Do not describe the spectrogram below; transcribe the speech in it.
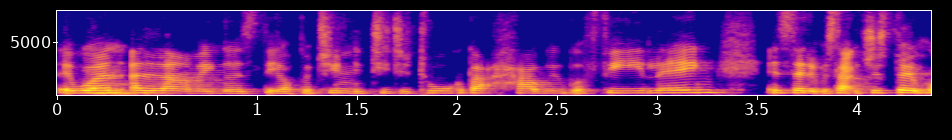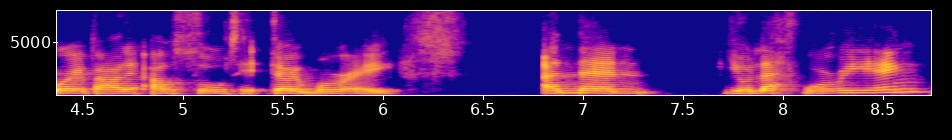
They weren't mm. allowing us the opportunity to talk about how we were feeling. Instead, it was like, just don't worry about it. I'll sort it. Don't worry. And then you're left worrying.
